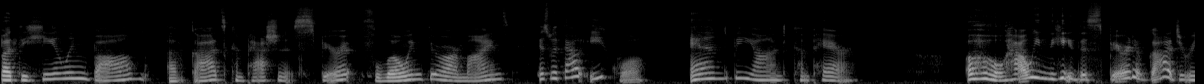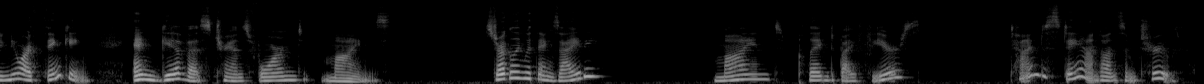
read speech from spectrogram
but the healing balm of God's compassionate spirit flowing through our minds is without equal and beyond compare. Oh, how we need the Spirit of God to renew our thinking and give us transformed minds. Struggling with anxiety? Mind plagued by fears? Time to stand on some truth.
